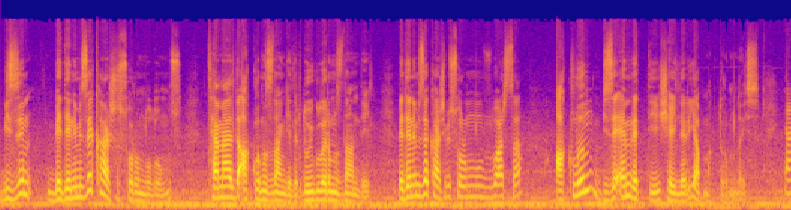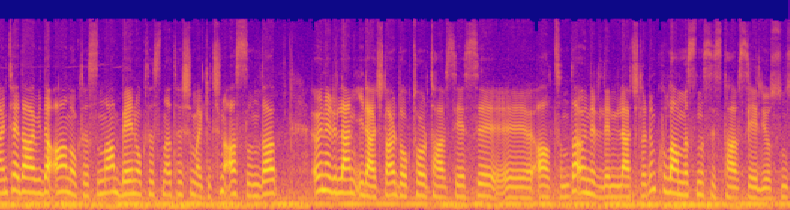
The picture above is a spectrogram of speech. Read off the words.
bizim bedenimize karşı sorumluluğumuz temelde aklımızdan gelir, duygularımızdan değil. Bedenimize karşı bir sorumluluğumuz varsa aklın bize emrettiği şeyleri yapmak durumundayız. Yani tedavide A noktasından B noktasına taşımak için aslında önerilen ilaçlar doktor tavsiyesi e, altında önerilen ilaçların kullanmasını siz tavsiye ediyorsunuz.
